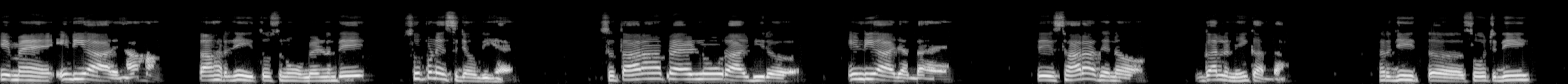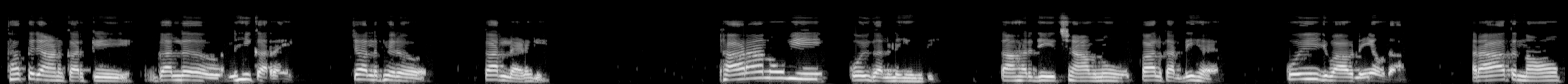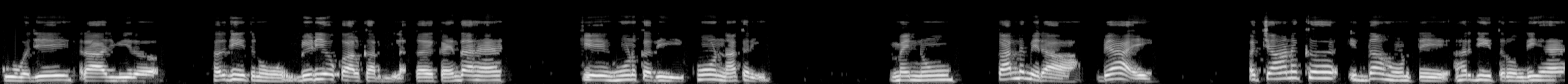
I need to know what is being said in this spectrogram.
ਕਿ ਮੈਂ ਇੰਡੀਆ ਆ ਰਿਹਾ ਹਾਂ, ਤਾਂ ਹਰਜੀਤ ਉਸ ਨੂੰ ਮਿਲਣ ਦੇ ਸੁਪਨੇ ਸਜਾਉਂਦੀ ਹੈ। 17 ਅਪ੍ਰੈਲ ਨੂੰ ਰਾਜਵੀਰ ਇੰਡੀਆ ਆ ਜਾਂਦਾ ਹੈ ਤੇ ਸਾਰਾ ਦਿਨ ਗੱਲ ਨਹੀਂ ਕਰਦਾ। ਹਰਜੀਤ ਸੋਚਦੀ, ਥੱਕ ਜਾਣ ਕਰਕੇ ਗੱਲ ਨਹੀਂ ਕਰ ਰਹੇ। ਚੱਲ ਫਿਰ ਕਰ ਲੈਣਗੇ। 18 ਨੂੰ ਵੀ ਕੋਈ ਗੱਲ ਨਹੀਂ ਹੁੰਦੀ। ਤਾਂ ਹਰਜੀਤ ਸ਼ਾਮ ਨੂੰ ਕਾਲ ਕਰਦੀ ਹੈ। ਕੋਈ ਜਵਾਬ ਨਹੀਂ ਆਉਂਦਾ। ਰਾਤ 9 ਕੁ ਵਜੇ ਰਾਜਵੀਰ ਹਰਜੀਤ ਨੂੰ ਵੀਡੀਓ ਕਾਲ ਕਰ ਕਹਿੰਦਾ ਹੈ ਕਿ ਹੁਣ ਕਦੀ ਫੋਨ ਨਾ ਕਰੀ। ਮੈਨੂੰ ਕੱਲ ਮੇਰਾ ਵਿਆਹ ਏ। ਅਚਾਨਕ ਇਦਾਂ ਹੋਣ ਤੇ ਹਰਜੀਤ ਰੋਂਦੀ ਹੈ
